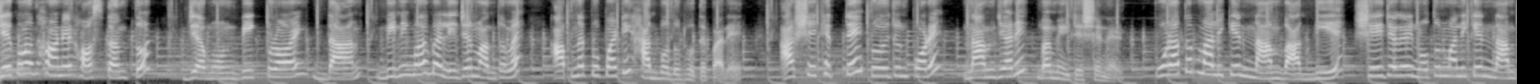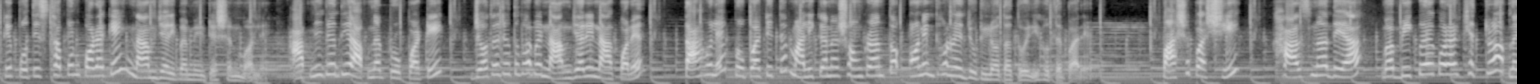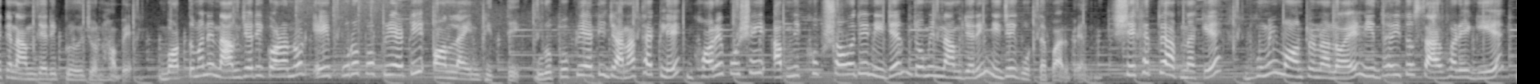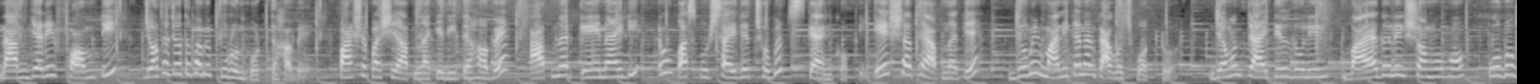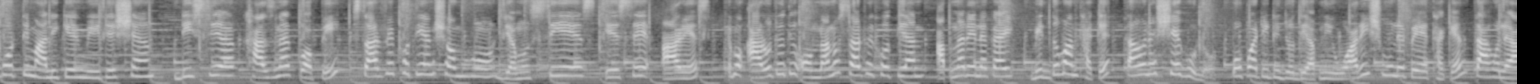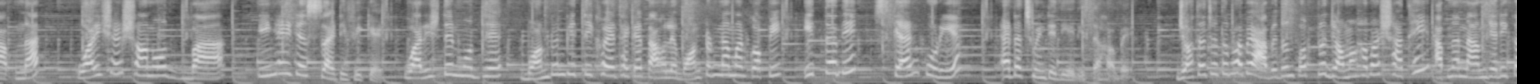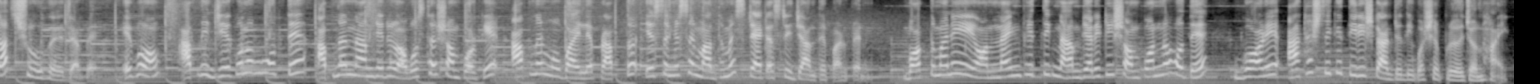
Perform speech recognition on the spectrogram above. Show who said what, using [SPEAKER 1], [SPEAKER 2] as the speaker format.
[SPEAKER 1] যে কোনো ধরনের হস্তান্তর, যেমন বিক্রয়, দান, বিনিময় বা লিজের মাধ্যমে আপনার প্রপার্টি হাত বদল হতে পারে। আর সেক্ষেত্রে প্রয়োজন পড়ে নামজারি বা মিউটেশনের পুরাতন মালিকের নাম বাদ দিয়ে সেই জায়গায় নতুন মালিকের নামকে প্রতিস্থাপন করাকেই নামজারি বা মিউটেশন বলে। আপনি যদি আপনার প্রপার্টি যথাযথভাবে নামজারি না করেন, তাহলে প্রপার্টিতে মালিকানা সংক্রান্ত অনেক ধরনের জটিলতা তৈরি হতে পারে। পাশাপাশি খাজনা দেয়া বা বিক্রয় করার ক্ষেত্রেও আপনাকে নামজারি প্রয়োজন হবে। বর্তমানে নামজারি করানোর এই পুরো প্রক্রিয়াটি অনলাইন ভিত্তিক। পুরো প্রক্রিয়াটি জানা থাকলে ঘরে বসেই আপনি খুব সহজে নিজের জমির নামজারি নিজেই করতে পারবেন। সেক্ষেত্রে আপনাকে ভূমি মন্ত্রণালয়ে নির্ধারিত সার্ভারে গিয়ে নামজারির ফর্মটি যথাযথভাবে পূরণ করতে হবে। পাশাপাশি আপনাকে দিতে হবে আপনার এনআইডি এবং পাসপোর্ট সাইজের ছবির স্ক্যান কপি এর সাথে আপনাকে জমির মালিকানার কাগজপত্র যেমন টাইটেল দলিল বায়া দলিল সমূহ, পূর্ববর্তী মালিকের মিউটেশন ডিসিআর, খাজনার কপি, সার্ভে খতিয়ান সমূহ, যেমন C S S A R S এবং আরও যদি অন্যান্য সার্ভে খতিয়ান আপনার এলাকায় বিদ্যমান থাকে, তাহলে সেগুলো প্রপার্টিটি যদি আপনি ওয়ারিশ মূল্যে পেয়ে থাকেন, তাহলে আপনার ওয়ারিশের সনদ বা ইনহেরিটেন্স সার্টিফিকেট ওয়ারিশদের মধ্যে বন্টন ভিত্তিক হয়ে থাকে, তাহলে বন্টন নামার কপি ইত্যাদি স্ক্যান করিয়ে অ্যাটাচমেন্টে দিয়ে দিতে হবে। যথাযথভাবে আবেদনপত্র জমা হবার সাথেই আপনার নামজারি কাজ শুরু হয়ে যাবে। এবং আপনি যে কোনো মুহূর্তে আপনার নামজারির অবস্থা সম্পর্কে আপনার মোবাইলে প্রাপ্ত এস এম এস এর মাধ্যমে স্ট্যাটাসটি জানতে পারবেন। বর্তমানে এই অনলাইন ভিত্তিক নামজারিটি সম্পন্ন হতে গড়ে আঠাশ থেকে তিরিশ কার্যদিবসের প্রয়োজন হয়।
